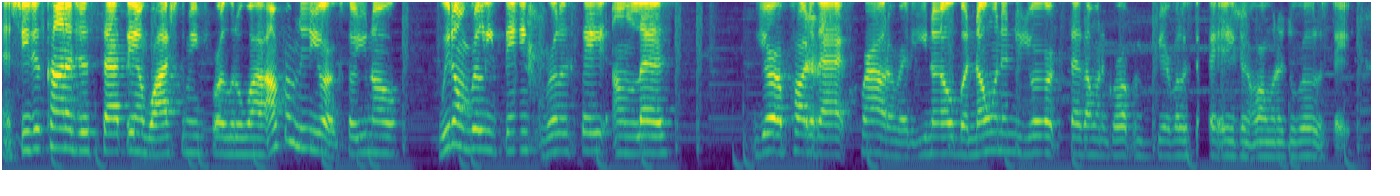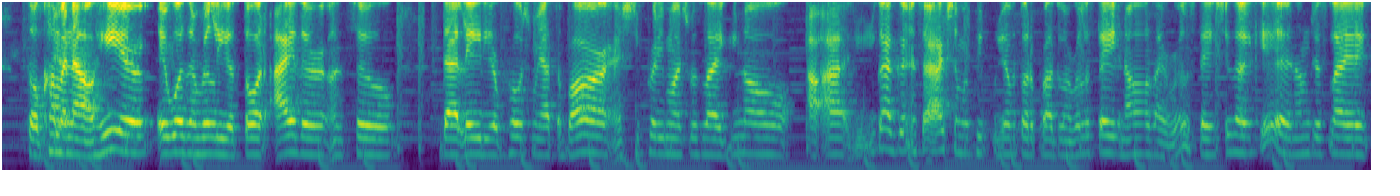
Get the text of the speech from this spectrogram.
and she just kind of just sat there and watched me for a little while. I'm from New York, so you know we don't really think real estate unless you're a part of that crowd already, you know. But no one in New York says I want to grow up and be a real estate agent or I want to do real estate. So coming yeah. out here, it wasn't really a thought either until that lady approached me at the bar and she pretty much was like, you know, I, I, you got good interaction with people. You ever thought about doing real estate? And I was like, real estate? She's like, yeah. And I'm just like,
